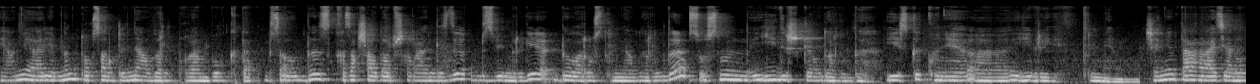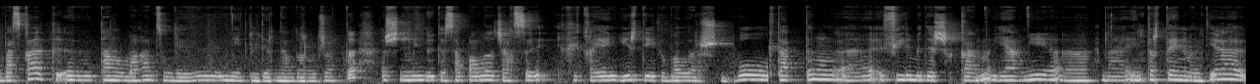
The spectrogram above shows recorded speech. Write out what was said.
яғни әлемнің токсон тилине аударылып койгон бул китап мисалы биз казакча аударып чыгарган кезде биз менен бирге белорус тилине аударылды. Сосын идишке аударылды. Эски көне еврей және дагы азиянын башка э, таанылмаган сондай э, не тилдерине аударылып жатты. Шыны менде өтө сапалуу жакшы хикая эртеги балдар үчүн бул китаптын э, фильми да чыккан яғни мына интертейнмент э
